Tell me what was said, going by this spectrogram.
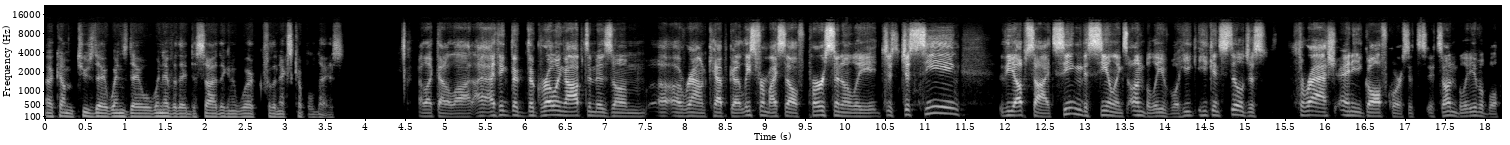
uh, come Tuesday, Wednesday, or whenever they decide they're going to work for the next couple of days. I like that a lot. I, I think the the growing optimism uh, around Koepka, at least for myself personally, just just seeing the upside, seeing the ceilings, unbelievable. He he can still just thrash any golf course. It's it's unbelievable.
